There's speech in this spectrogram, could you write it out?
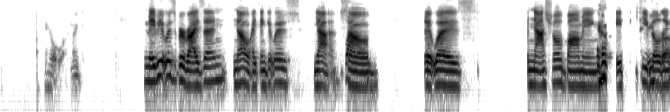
Ew, like, maybe it was verizon no i think it was yeah Wow. so it was nashville bombing at She building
